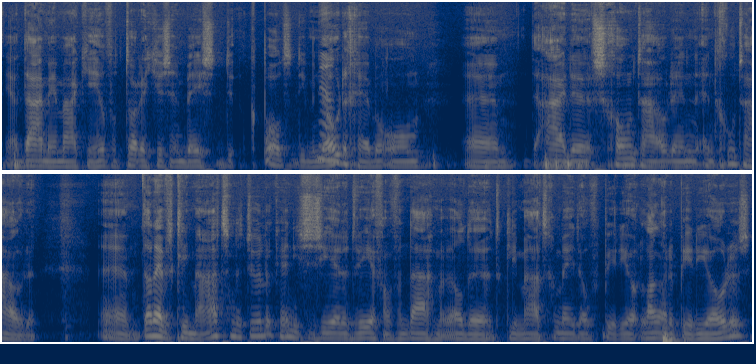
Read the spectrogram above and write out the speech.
Ja, daarmee maak je heel veel torretjes en beesten kapot die we nodig hebben om eh, de aarde schoon te houden en, en goed te houden. Uh, dan hebben we het klimaat natuurlijk. Hè. Niet zozeer het weer van vandaag, maar wel de, het klimaat gemeten over langere periodes.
